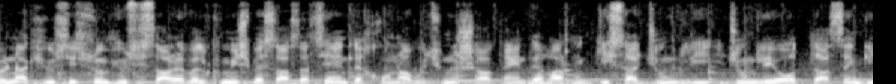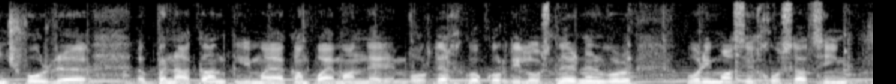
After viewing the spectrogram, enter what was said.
Օրինակ հյուսիսում, հյուսիսարևելքում, ինչպես ասացի, այնտեղ խոնավությունը շատ է, այնտեղ արդեն կիսա ջունգլի ջունգլիոտ, ասենք ինչ որ բնական կլիմայական պայմաններ են, որտեղ կոկորդիլոսներն են, որ որի մասին խոսացինք,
